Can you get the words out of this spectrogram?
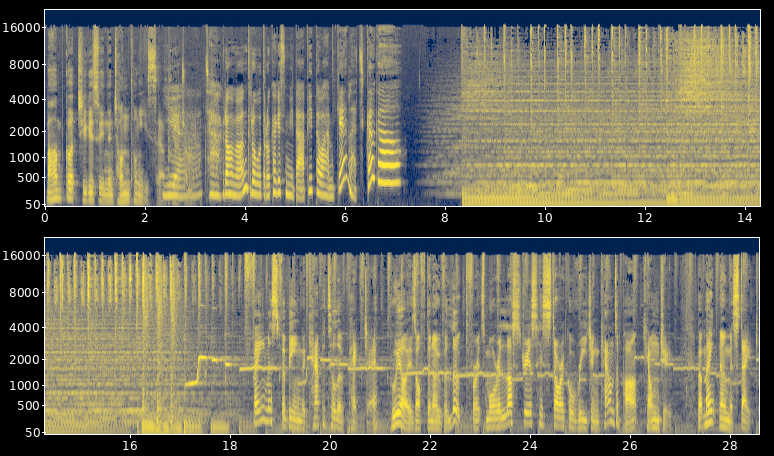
마음껏 즐길 수 있는 전통이 있어요. 부여 쪽에. Yeah. 자, 그러면 들어보도록 하겠습니다. 피터와 함께 Let's go go. Famous for being the capital of Pekje, Buya is often overlooked for its more illustrious historical region counterpart, Gyeongju. But make no mistake,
